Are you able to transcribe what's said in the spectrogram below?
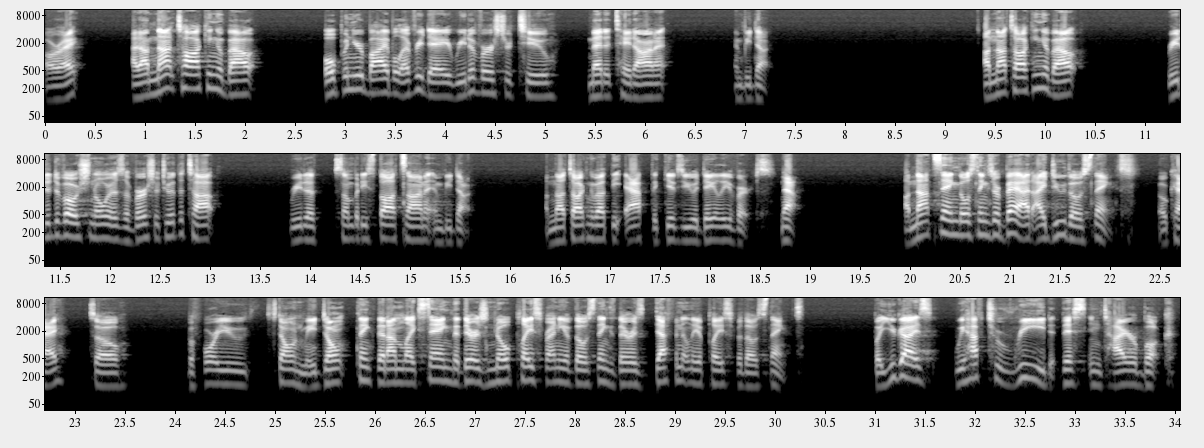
All right? And I'm not talking about open your Bible every day, read a verse or two, meditate on it, and be done. I'm not talking about read a devotional where there's a verse or two at the top, read a, somebody's thoughts on it, and be done. I'm not talking about the app that gives you a daily verse. Now, I'm not saying those things are bad. I do those things, okay? So before you stone me, don't think that I'm like saying that there is no place for any of those things. There is definitely a place for those things. But you guys, we have to read this entire book.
